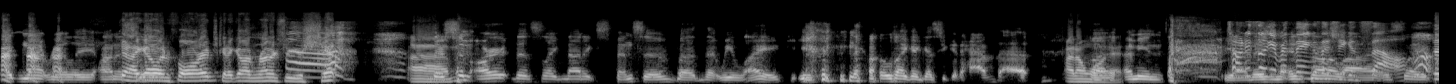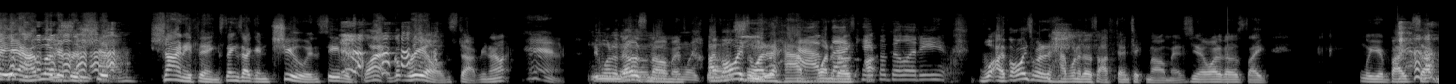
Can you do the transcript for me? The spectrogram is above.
I- not really, honestly. Can I go and forage? Can I go and rummage through your shit? Um, There's some art that's like not expensive, but that we like. You know, like I guess you could have that. I don't want But, it. I mean, Yeah, Tony's looking for things that a she can sell. Like- Yeah, yeah, I'm looking for shit, shiny things, things I can chew and see if it's gla- real and stuff. You know, Yeah. Be one of those moments. like I've always Do wanted to have, one of those. uh, capability. well, I've always wanted to have one of those authentic moments. You know, one of those like where you bite something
